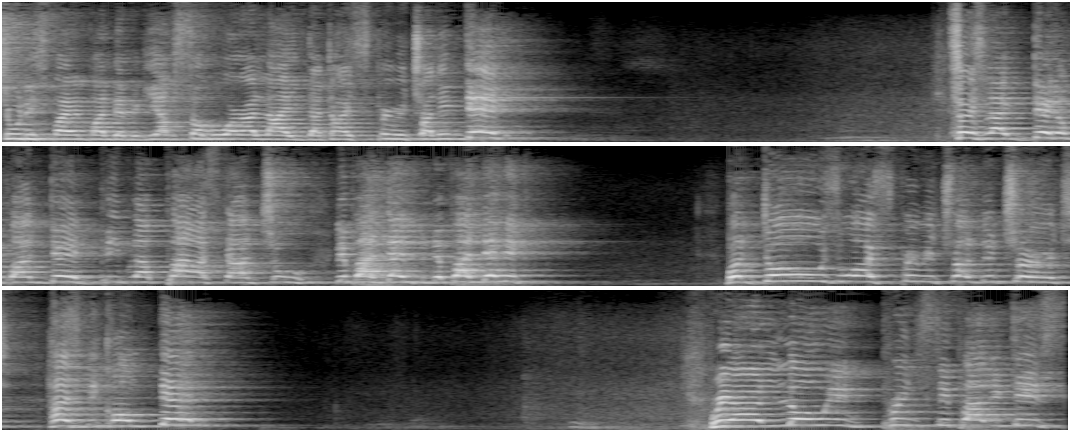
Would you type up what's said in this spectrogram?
Through this pandemic, you have some who are alive that are spiritually dead. So it's like dead upon dead. People are passed on through the pandemic. The pandemic. But those who are spiritual, the church has become dead. We are allowing principalities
